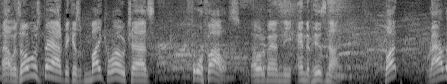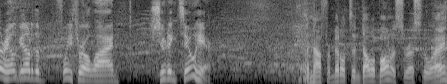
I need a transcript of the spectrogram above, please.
That was almost bad because Mike Roach has four fouls. That would have been the end of his night. But rather, he'll go to the free throw line, shooting two here. Now for Middleton, double bonus the rest of the way.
